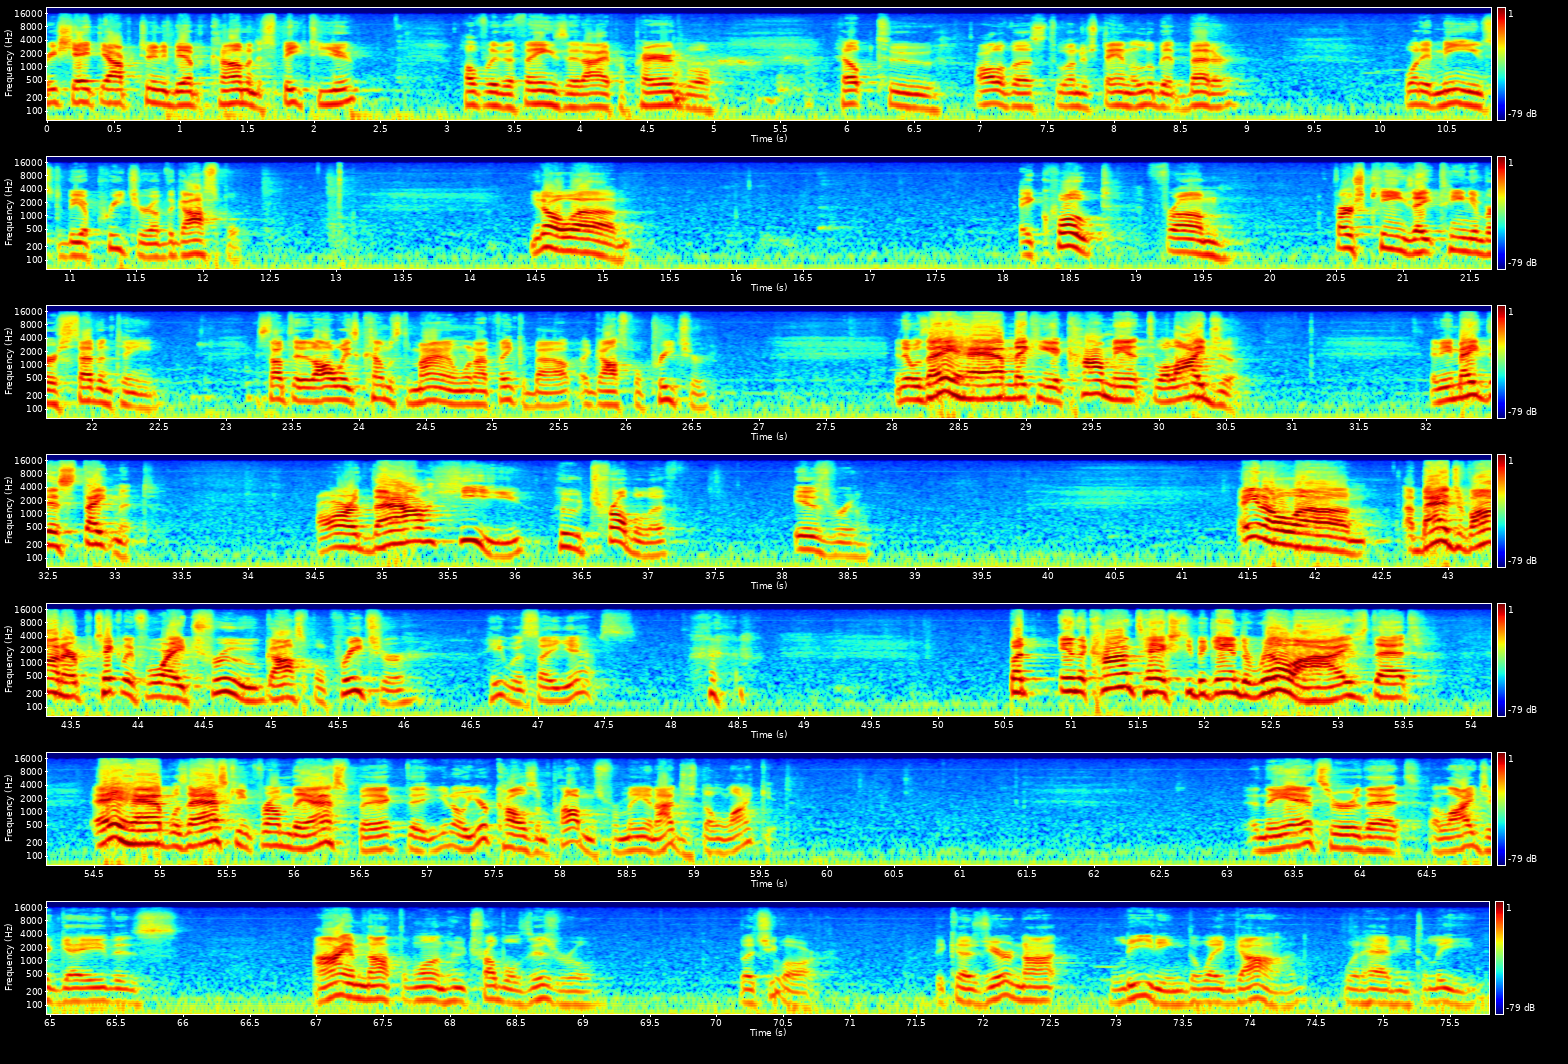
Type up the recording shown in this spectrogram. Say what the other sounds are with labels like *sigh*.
Appreciate the opportunity to be able to come and to speak to you. Hopefully, the things that I prepared will help to all of us to understand a little bit better what it means to be a preacher of the gospel. You know, uh, a quote from 1 Kings 18 and verse 17 is something that always comes to mind when I think about a gospel preacher. And it was Ahab making a comment to Elijah. And he made this statement Art thou he who troubleth Israel? And, you know, um, a badge of honor, particularly for a true gospel preacher, he would say yes. *laughs* but in the context, you began to realize that Ahab was asking from the aspect that, you know, you're causing problems for me and I just don't like it. And the answer that Elijah gave is, I am not the one who troubles Israel, but you are, because you're not leading the way God would have you to lead.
